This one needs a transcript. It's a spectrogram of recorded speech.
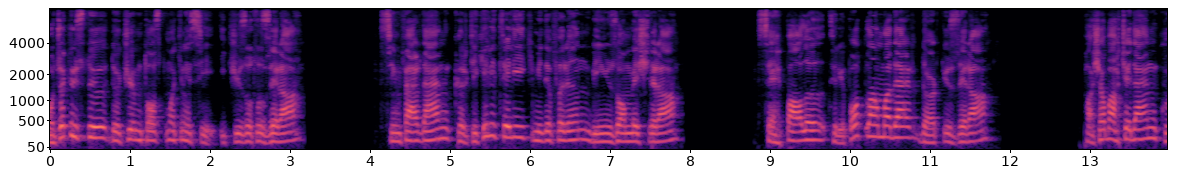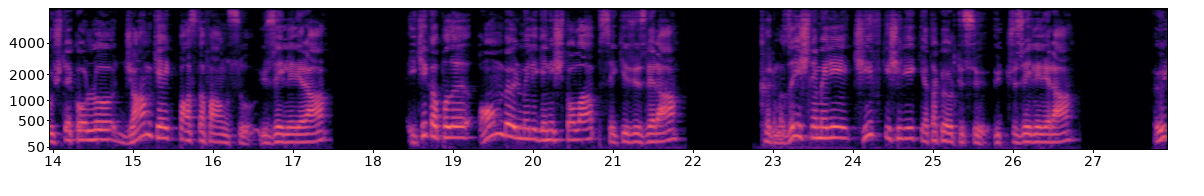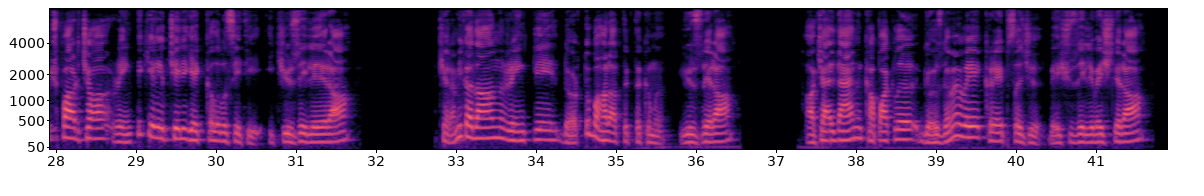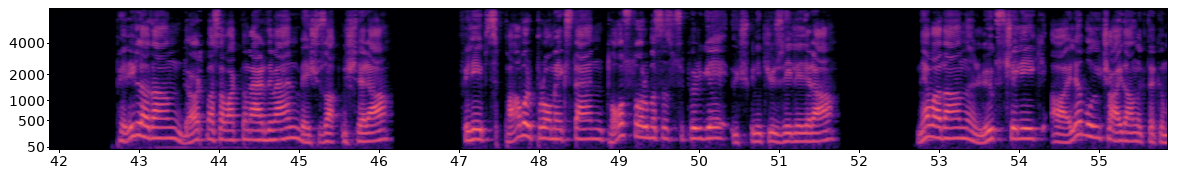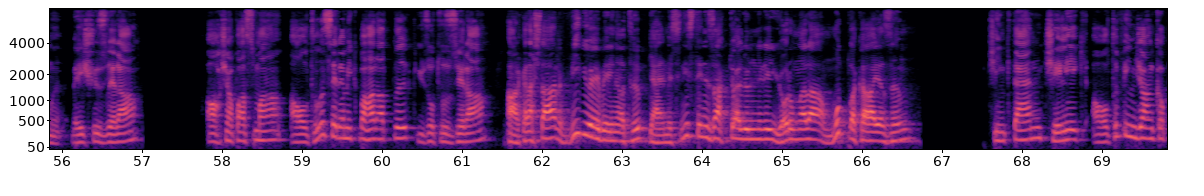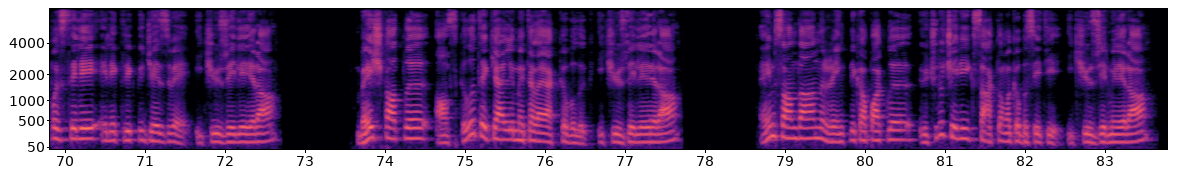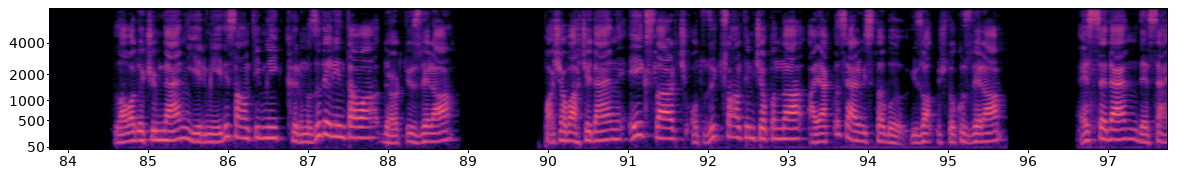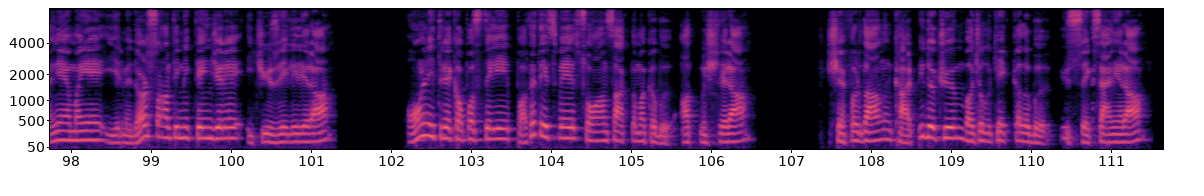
Ocaküstü döküm tost makinesi 230 lira. Simfer'den 42 litrelik midi fırın 1115 lira. Sehpalı tripod lambader 400 lira. Paşa Bahçe'den kuş dekorlu cam kek pasta fanusu 150 lira. İki kapılı 10 bölmeli geniş dolap 800 lira. Kırmızı işlemeli çift kişilik yatak örtüsü 350 lira. 3 parça renkli kelepçeli gek kalıbı seti 250 lira. Keramikadan renkli dörtlü baharatlık takımı 100 lira. Akel'den kapaklı gözleme ve krep sacı 555 lira. Perilla'dan 4 basamaklı merdiven 560 lira. Philips Power Pro Max'ten toz torbası süpürge 3250 lira. Neva'dan lüks çelik aile boyu çaydanlık takımı 500 lira. Ahşap asma altılı seramik baharatlık 130 lira. Arkadaşlar videoya beğeni atıp gelmesini istediğiniz aktüel ürünleri yorumlara mutlaka yazın. King'den çelik 6 fincan kapasiteli elektrikli cezve 250 lira. 5 katlı askılı tekerli metal ayakkabılık 250 lira. Emsan'dan renkli kapaklı üçlü çelik saklama kabı seti 220 lira. Lava dökümden 27 santimlik kırmızı derin tava 400 lira. Paşa Bahçe'den X Large 33 santim çapında ayaklı servis tabı 169 lira. Esse'den desenli emaye 24 santimlik tencere 250 lira. 10 litre kapasiteli patates ve soğan saklama kabı 60 lira. Şefır'dan kalpli döküm bacalı kek kalıbı 180 lira.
